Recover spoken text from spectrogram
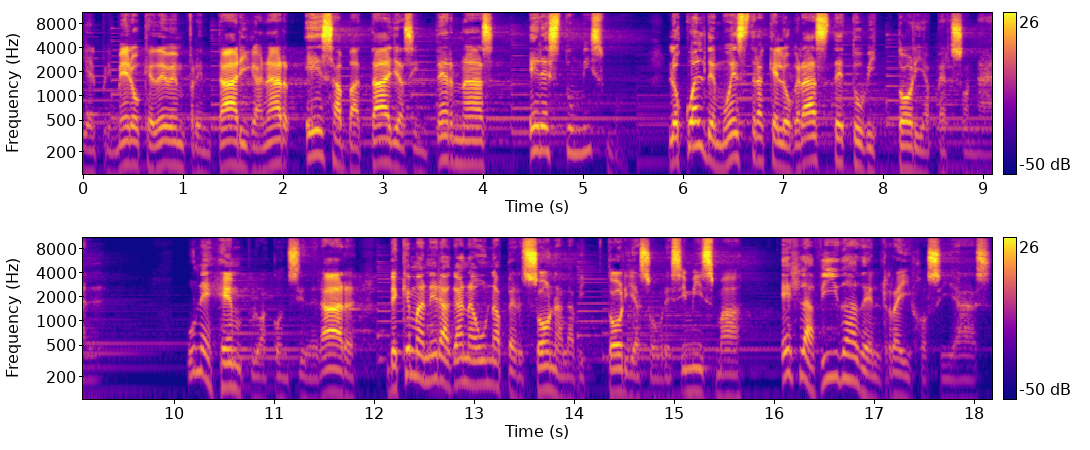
Y el primero que debe enfrentar y ganar esas batallas internas eres tú mismo, lo cual demuestra que lograste tu victoria personal. Un ejemplo a considerar de qué manera gana una persona la victoria sobre sí misma es la vida del rey Josías.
